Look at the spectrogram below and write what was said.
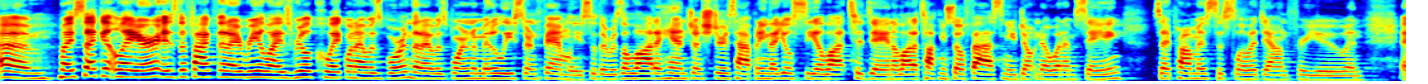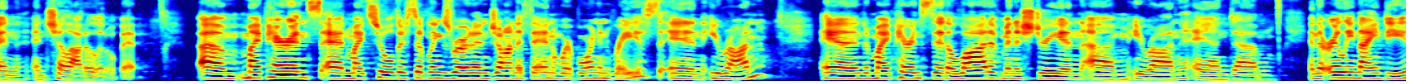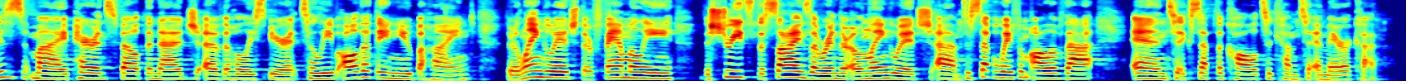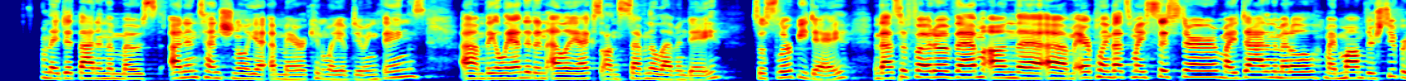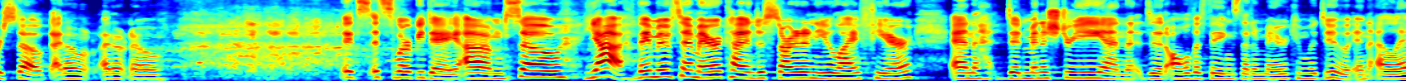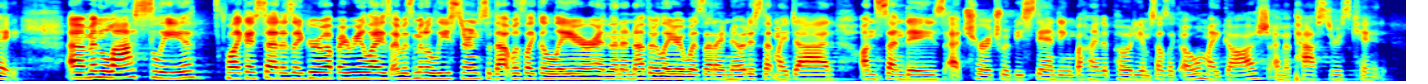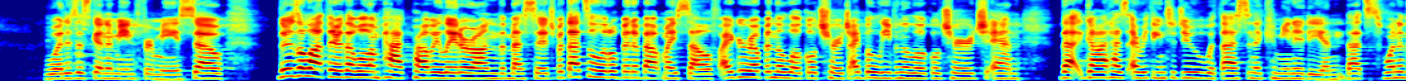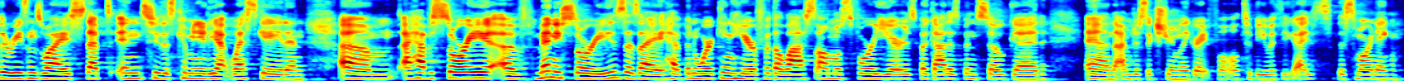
Um, my second layer is the fact that I realized real quick when I was born that I was born in a Middle Eastern family. So there was a lot of hand gestures happening that you'll see a lot today, and a lot of talking so fast and you don't know what I'm saying. So I promise to slow it down for you and, and, and chill out a little bit. Um, my parents and my two older siblings, Rhoda and Jonathan, were born and raised in Iran. And my parents did a lot of ministry in um, Iran. And um, in the early 90s, my parents felt the nudge of the Holy Spirit to leave all that they knew behind their language, their family, the streets, the signs that were in their own language um, to step away from all of that and to accept the call to come to America. And they did that in the most unintentional yet American way of doing things. Um, they landed in LAX on 7 Eleven Day. So Slurpee Day, and that's a photo of them on the um, airplane. That's my sister, my dad in the middle, my mom. They're super stoked. I don't, I don't know. it's it's Slurpee Day. Um, so yeah, they moved to America and just started a new life here, and did ministry and did all the things that American would do in LA. Um, and lastly, like I said, as I grew up, I realized I was Middle Eastern, so that was like a layer. And then another layer was that I noticed that my dad on Sundays at church would be standing behind the podium. So I was like, oh my gosh, I'm a pastor's kid. What is this gonna mean for me? So there's a lot there that we'll unpack probably later on the message, but that's a little bit about myself. I grew up in the local church. I believe in the local church, and that God has everything to do with us in a community. And that's one of the reasons why I stepped into this community at Westgate. And um, I have a story of many stories as I have been working here for the last almost four years, but God has been so good. And I'm just extremely grateful to be with you guys this morning.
